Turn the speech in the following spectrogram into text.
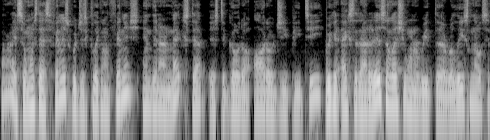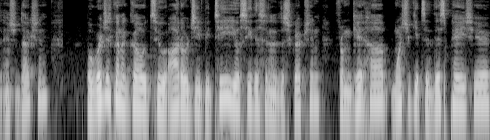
All right, so once that's finished, we'll just click on finish. And then our next step is to go to Auto GPT. We can exit out of this unless you want to read the release notes and introduction. But we're just going to go to Auto GPT. You'll see this in the description from GitHub. Once you get to this page here,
